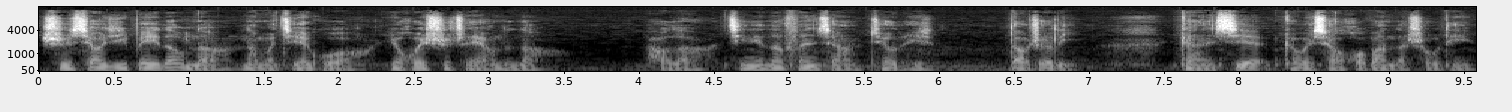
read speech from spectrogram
是消极被动的，那么结果又会是怎样的呢？好了，今天的分享就到这里，感谢各位小伙伴的收听。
